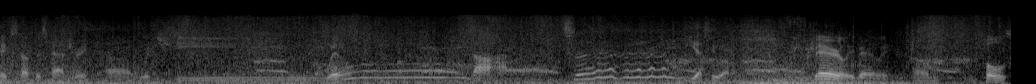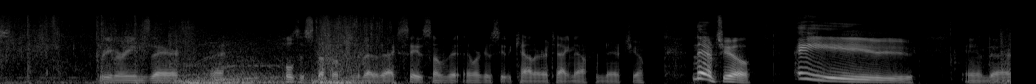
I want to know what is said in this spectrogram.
takes out this hatchery, uh, which he will not. Uh, yes, he will. Barely, barely. Um, pulls three Marines there. Eh, pulls his stuff up from the medevac, saves some of it, and we're going to see the counter attack now from Nerchio. Nerchio! Hey! And uh,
